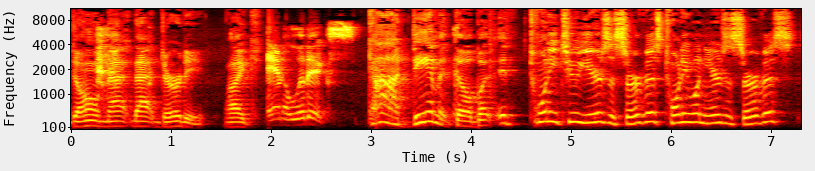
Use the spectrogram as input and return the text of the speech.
Doan that that dirty? Like, analytics? god damn it though. But it 22 years of service, 21 years of service.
